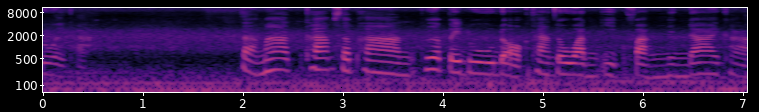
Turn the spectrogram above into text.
ด้วยค่ะ สามารถข้ามสะพานเพื่อไปดูดอกทานตะวันอีกฝั่งหนึ่งได้ค่ะ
